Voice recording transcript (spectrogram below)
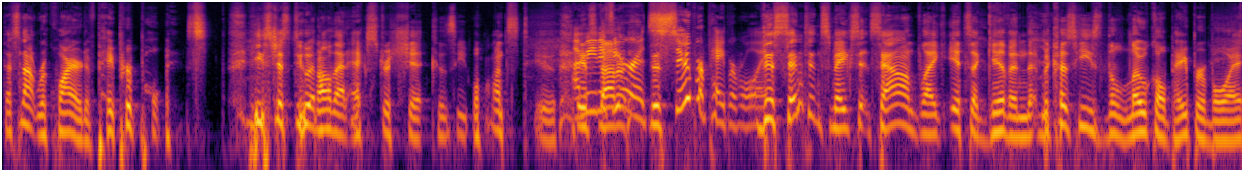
That's not required of paper boys. He's just doing all that extra shit because he wants to. I mean, if you're a, this, super paper boy, this sentence makes it sound like it's a given that because he's the local paper boy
